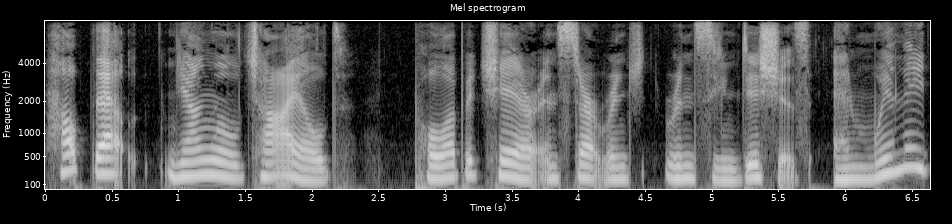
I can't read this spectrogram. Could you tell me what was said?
Help that young little child pull up a chair and start rinsing dishes. And when they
